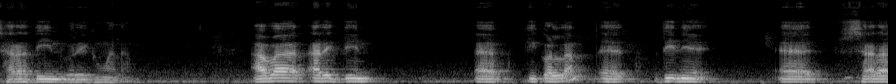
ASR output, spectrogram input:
সারা দিন ভরে ঘুমালাম। আবার আরেক দিন কি করলাম? দিনে সারা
